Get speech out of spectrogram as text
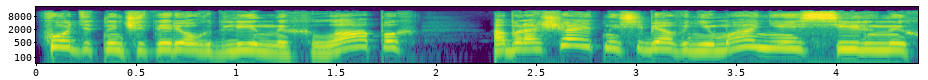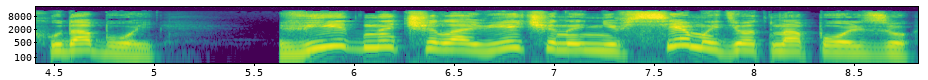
ходит на четырех длинных лапах, обращает на себя внимание сильный худобой. Видно, человечина не всем идет на пользу.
